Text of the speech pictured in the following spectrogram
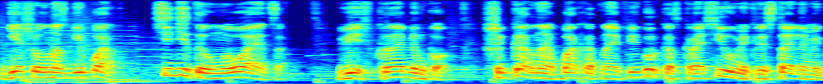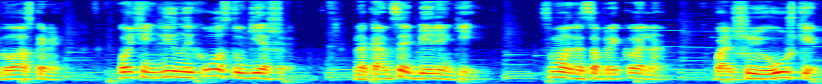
Геша у нас гепард. Сидит и умывается. Весь в крапинку. Шикарная бархатная фигурка с красивыми кристальными глазками. Очень длинный хвост у Геши. На конце беленький. Смотрится прикольно. Большие ушки.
